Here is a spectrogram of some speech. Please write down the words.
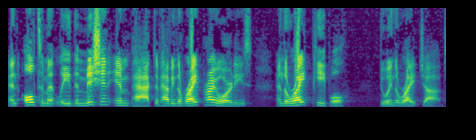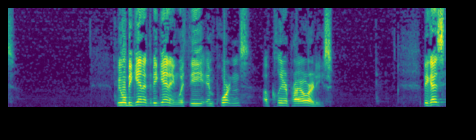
and ultimately the mission impact of having the right priorities and the right people doing the right jobs. We will begin at the beginning with the importance of clear priorities. Because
